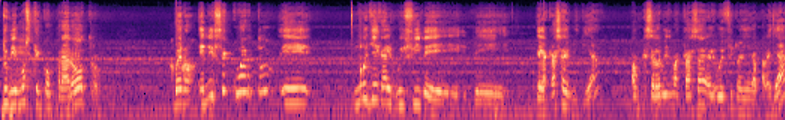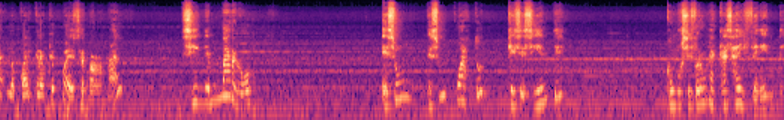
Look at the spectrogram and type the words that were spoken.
Tuvimos que comprar otro. Bueno, en ese cuarto eh, no llega el wifi de, de, la casa de mi tía. Aunque sea la misma casa, el wifi no llega para allá, lo cual creo que puede ser normal. Sin embargo, es un, es un cuarto que se siente como si fuera una casa diferente,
